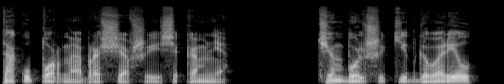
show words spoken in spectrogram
так упорно обращавшиеся ко мне. Чем больше Кит говорил,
